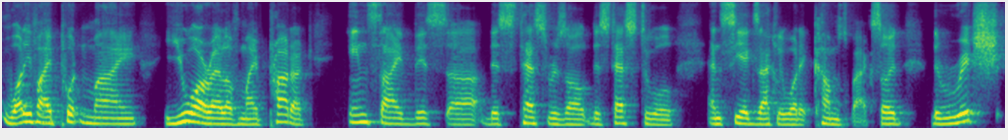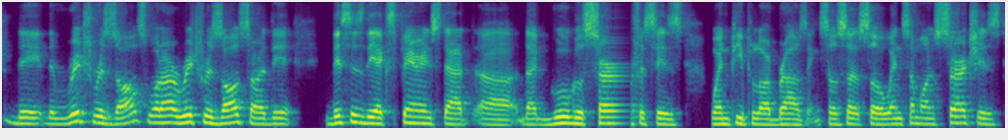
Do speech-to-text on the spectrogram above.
what if i put my url of my product inside this uh, this test result, this test tool, and see exactly what it comes back. So it, the rich the the rich results. What are rich results? Are the this is the experience that uh, that Google surfaces when people are browsing. So so so when someone searches,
